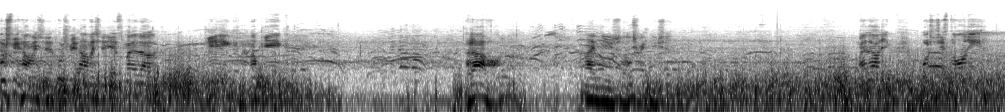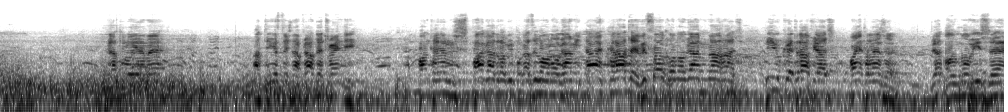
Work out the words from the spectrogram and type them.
Uśmiechamy się, uśmiechamy się, jest medal. Piękny, no piękny. Brawo. Najmniejsza, uśmiechnij się. Medalik, uścisk dłoni. Gratulujemy. A ty jesteś naprawdę trendy. Pan trener szpagat robi, pokazywał nogami. Tak, karate, wysoko nogami machać, piłkę trafiać. Panie trenerze, on mówi, że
